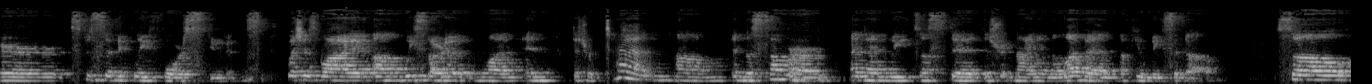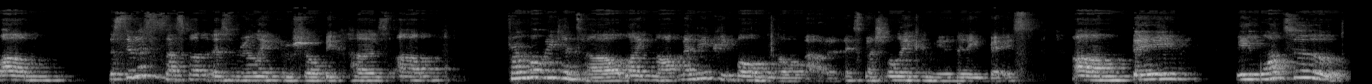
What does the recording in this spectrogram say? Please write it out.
were specifically for students? Which is why um, we started one in District 10 um, in the summer, and then we just did District 9 and 11 a few weeks ago. So um, the student assessment is really crucial because um, from what we can tell, like not many people know about it, especially community based. Um, they they want to.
